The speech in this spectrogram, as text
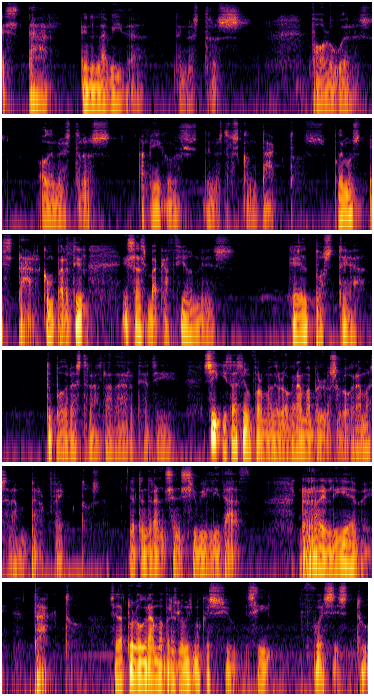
estar en la vida de nuestros followers, o de nuestros amigos, de nuestros contactos. Podemos estar, compartir esas vacaciones que él postea. Tú podrás trasladarte allí. Sí, quizás en forma de holograma, pero los hologramas serán perfectos. Ya tendrán sensibilidad, relieve, tacto. Será tu holograma, pero es lo mismo que si, fueses tú.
